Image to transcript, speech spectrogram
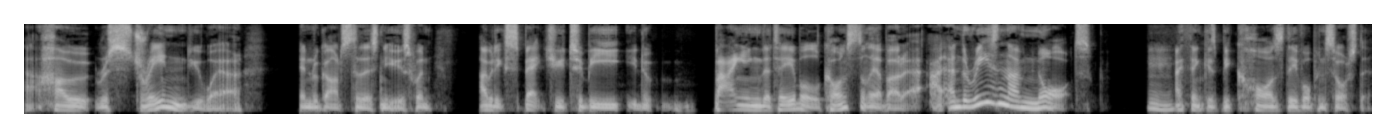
at how restrained you were in regards to this news. When I would expect you to be, you know, banging the table constantly about it. I, and the reason I'm not, hmm. I think, is because they've open sourced it.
